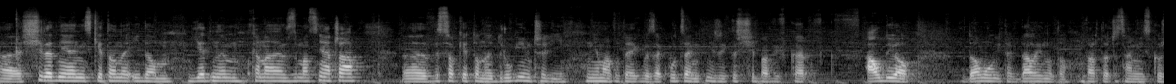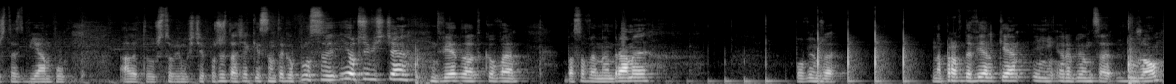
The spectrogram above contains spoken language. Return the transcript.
e, średnie, niskie tony idą jednym kanałem wzmacniacza, e, wysokie tony drugim, czyli nie ma tutaj jakby zakłóceń. Jeżeli ktoś się bawi w, w audio w domu i tak dalej, no to warto czasami skorzystać z Biampu, ale to już sobie musicie poczytać, jakie są tego plusy. I oczywiście dwie dodatkowe basowe membramy. Powiem, że naprawdę wielkie i robiące dużo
